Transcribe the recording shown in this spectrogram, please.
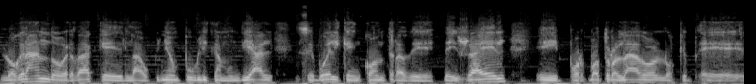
logrando, ¿verdad?, que la opinión pública mundial se vuelque en contra de, Israel y por otro lado lo que eh,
